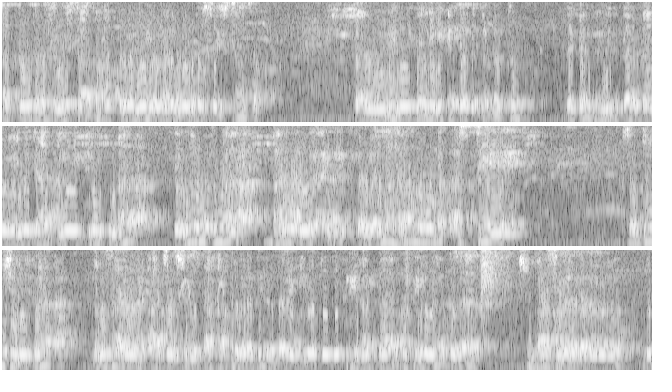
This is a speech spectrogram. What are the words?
ಅತ್ಯಂತ ಶ್ರೇಷ್ಠ ಹಬ್ಬ. ಹಬ್ಬದಲ್ಲಿ ಎಲ್ಲರಿಗೂ ಶ್ರೇಷ್ಠ ಹಬ್ಬ. ನಾವು ವಿವಿಧ ರೀತಿಯಲ್ಲಿ ಏಕತೆಯನ್ನು ಕಂಡದ್ದು ಯಾಕೆ ವಿವಿಧ ಧರ್ಮ, ವಿವಿಧ ಜಾತಿ ಇದ್ರೂ ಕೂಡ ಎಲ್ಲರೂ ಕೂಡ ಭಾರತೀಯರಾಗಿ ನಾವು ಎಲ್ಲ ಹಬ್ಬವನ್ನ ಅಷ್ಟೇ ಸಂತೋಷದಿಂದ ಮನಸಾರೆ ಆಚರಿಸುವಂತಹ ಹಬ್ಬಗಳಲ್ಲಿ ನಮ್ಮ ಈ ಒಂದು ಬಕ್ರಿ ಹಬ್ಬ, ಬಕ್ರಿ ಹಬ್ಬದ ಶುಭಾಶಯಗಳನ್ನು ನಾನು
